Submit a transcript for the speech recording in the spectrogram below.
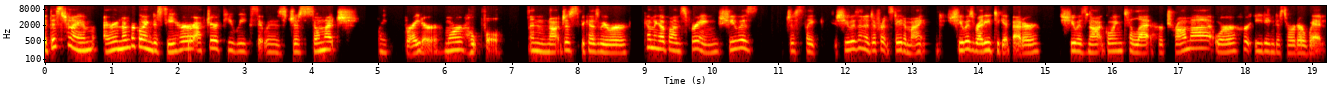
But this time, I remember going to see her after a few weeks. It was just so much like brighter, more hopeful. And not just because we were coming up on spring, she was just like she was in a different state of mind. She was ready to get better. She was not going to let her trauma or her eating disorder win.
